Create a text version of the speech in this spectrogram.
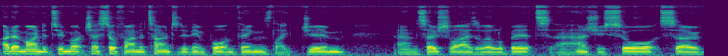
I don't mind it too much. I still find the time to do the important things like gym and socialize a little bit, uh, as you saw. So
